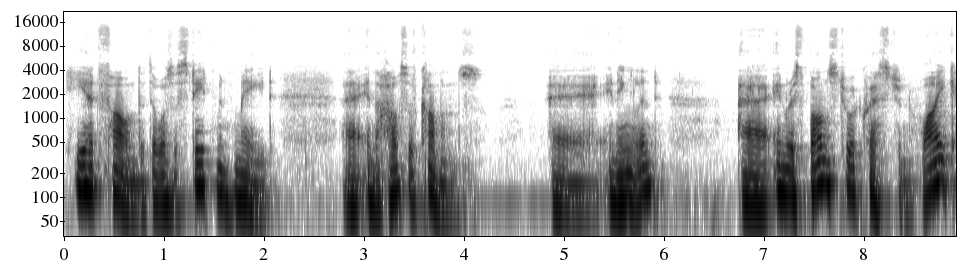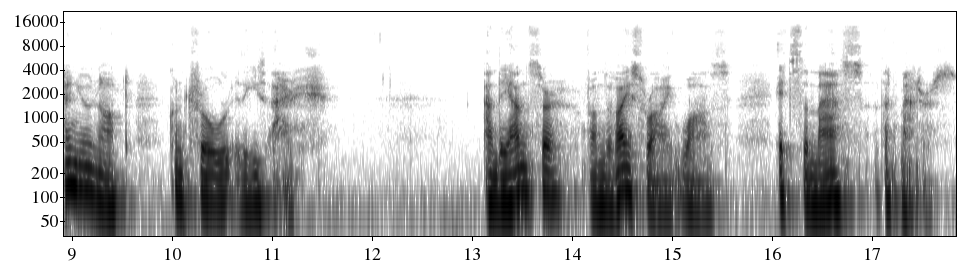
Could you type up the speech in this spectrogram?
he had found that there was a statement made uh, in the House of Commons uh, in England uh, in response to a question why can you not control these Irish? And the answer from the Viceroy was it's the Mass that matters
